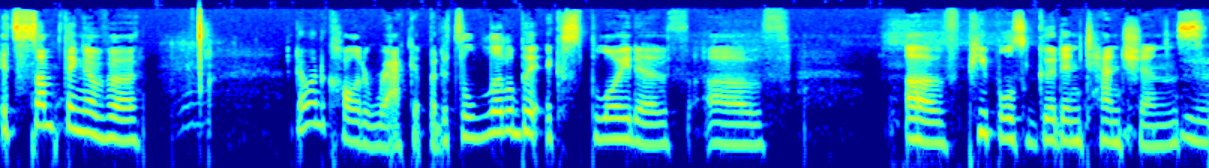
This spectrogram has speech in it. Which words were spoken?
it's something of a I don't want to call it a racket, but it's a little bit exploitive of of people's good intentions, Yeah.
